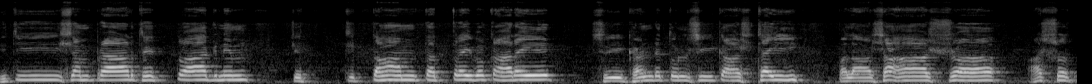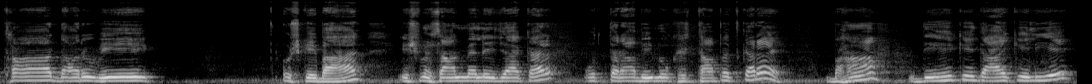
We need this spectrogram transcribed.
इति सम्प्रार्थित्वाग्निं चित् चित्तां तत्रैव कारयेत्। श्रीखण्डतुलसीकाष्ठैः पलाशाश्व अश्वत्था दारू भी उसके बाद स्मशान में ले जाकर उत्तराभिमुख स्थापित करें। वहाँ देह के दाह के लिए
